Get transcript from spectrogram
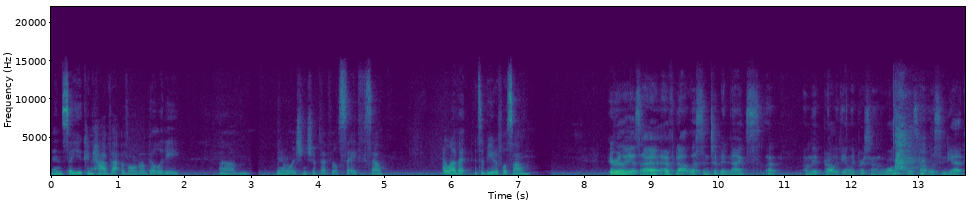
And so you can have that vulnerability um, in a relationship that feels safe. So I love it. It's a beautiful song. It really is. I have not listened to Midnights. uh, I'm the, probably the only person in the world who has not listened yet.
